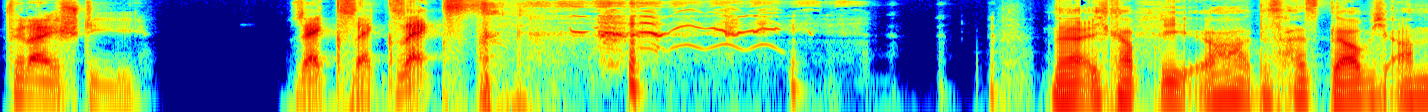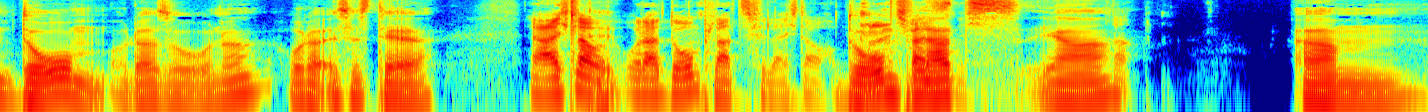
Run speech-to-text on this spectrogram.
Vielleicht die 666. Naja, ich glaube, die, ja, das heißt, glaube ich, am Dom oder so, ne? Oder ist es der Ja, ich glaube, oder Domplatz vielleicht auch. Nicht. Domplatz? Ja. Ähm,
